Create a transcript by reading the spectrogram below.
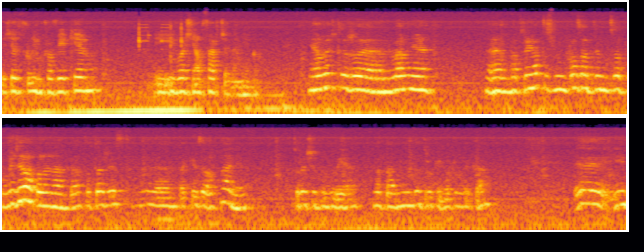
życie z drugim człowiekiem i, i właśnie otwarcie na niego. Ja myślę, że dla mnie e, patriotyzm poza tym, co powiedziała koleżanka, to też jest e, takie zaufanie, które się buduje latami do drugiego człowieka. E, I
